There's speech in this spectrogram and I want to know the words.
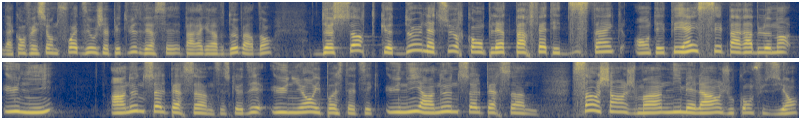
La confession de foi dit au chapitre 8, verset, paragraphe 2, pardon, de sorte que deux natures complètes, parfaites et distinctes ont été inséparablement unies en une seule personne. C'est ce que dit union hypostatique, unis en une seule personne, sans changement, ni mélange ou confusion.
